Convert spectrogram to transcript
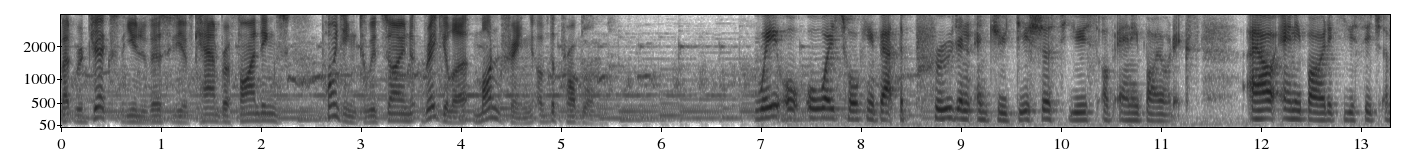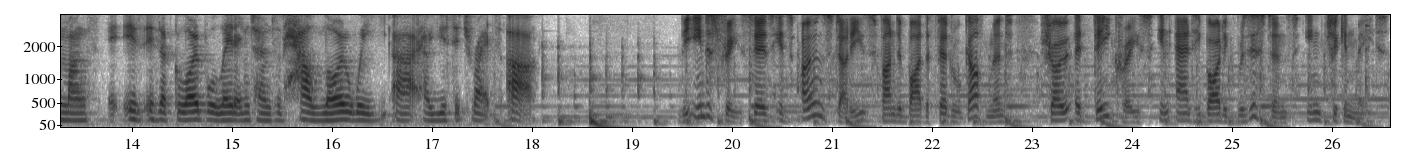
but rejects the University of Canberra findings, pointing to its own regular monitoring of the problem. We are always talking about the prudent and judicious use of antibiotics our antibiotic usage amongst is, is a global leader in terms of how low we uh, our usage rates are. The industry says its own studies funded by the federal government show a decrease in antibiotic resistance in chicken meat.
